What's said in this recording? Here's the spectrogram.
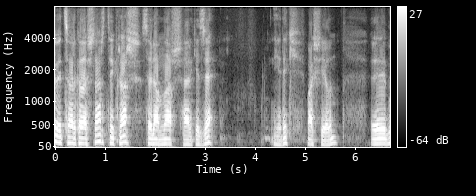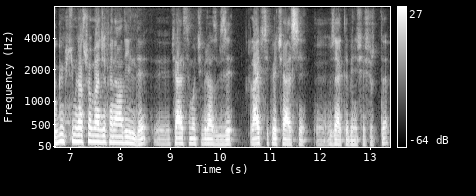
Evet arkadaşlar tekrar selamlar herkese diyerek başlayalım. Ee, bugünkü simülasyon bence fena değildi. Ee, Chelsea maçı biraz bizi Leipzig ve Chelsea e, özellikle beni şaşırttı.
